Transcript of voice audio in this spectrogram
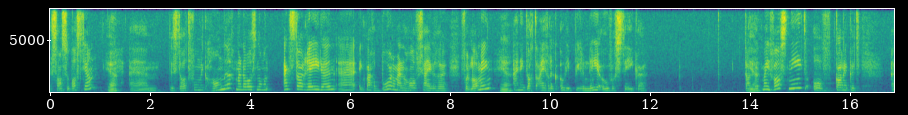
San Sebastian. Ja. Ehm, dus dat vond ik handig. Maar er was nog een extra reden. Eh, ik ben geboren met een halfzijdige verlamming. Ja. En ik dacht eigenlijk, oh, die Pyreneeën oversteken. Dat Ja. lukt mij vast niet. Of kan ik het... eh,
